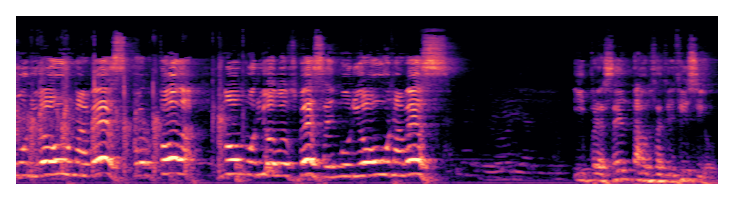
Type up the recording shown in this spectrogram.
Murió una vez por todas. No murió dos veces, murió una vez. Y presenta su sacrificio.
